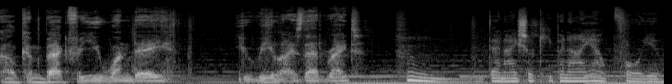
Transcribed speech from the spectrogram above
I'll come back for you one day. You realize that, right? Hmm. Then I shall keep an eye out for you.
